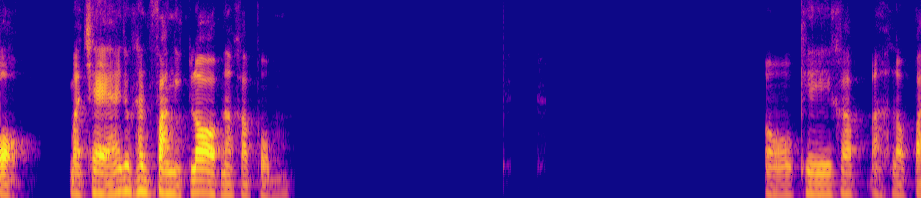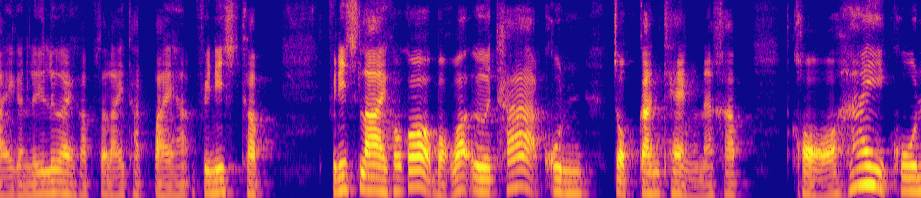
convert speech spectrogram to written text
บอกมาแชร์ให้ทุกท่านฟังอีกรอบนะครับผม โอเคครับ อ่าเราไปกันเรื่อยๆครับ สไลด์ถัดไปครับ finish ครับ finish line เขาก็บอกว่าเออถ้าคุณจบการแข่งนะครับ ขอให้คุณ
